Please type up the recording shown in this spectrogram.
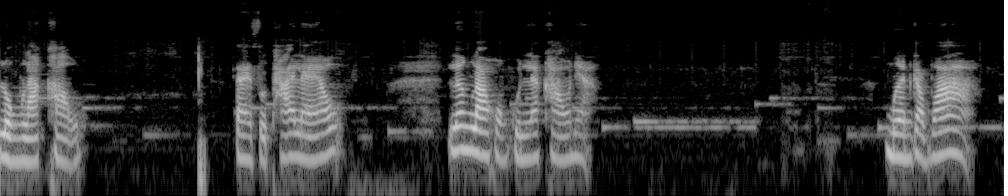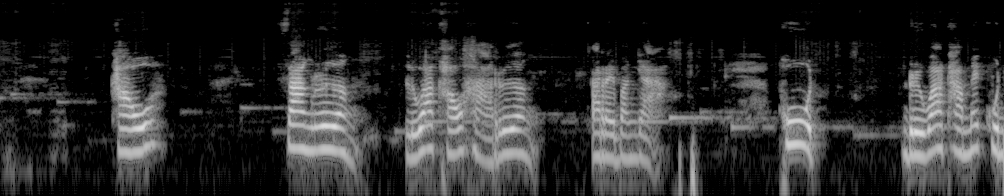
หลงรักเขา แต่สุดท้ายแล้ว เรื่องราวของคุณและเขาเนี่ย เหมือนกับว่า เขาสร้างเรื่อง หรือว่าเขาหาเรื่องอะไรบางอย่าง พูด หรือว่าทำให้คุณ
